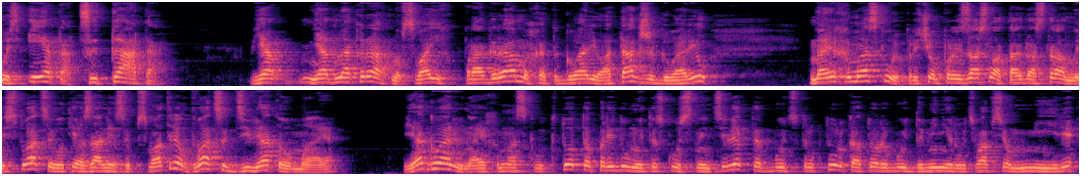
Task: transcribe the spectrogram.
То есть это цитата. Я неоднократно в своих программах это говорил, а также говорил на «Эхо Москвы». Причем произошла тогда странная ситуация, вот я залез и посмотрел, 29 мая я говорю на «Эхо Москвы», кто-то придумает искусственный интеллект, это будет структура, которая будет доминировать во всем мире.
